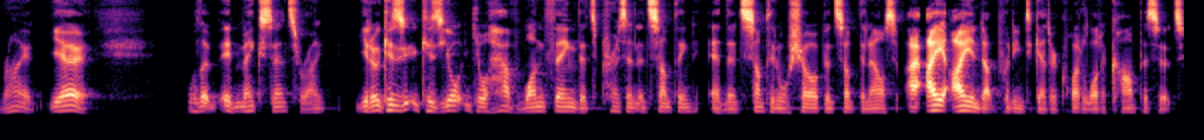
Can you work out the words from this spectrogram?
right. Yeah. Well, it, it makes sense, right? You know, because because you'll you'll have one thing that's present in something, and then something will show up in something else. I I, I end up putting together quite a lot of composites.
